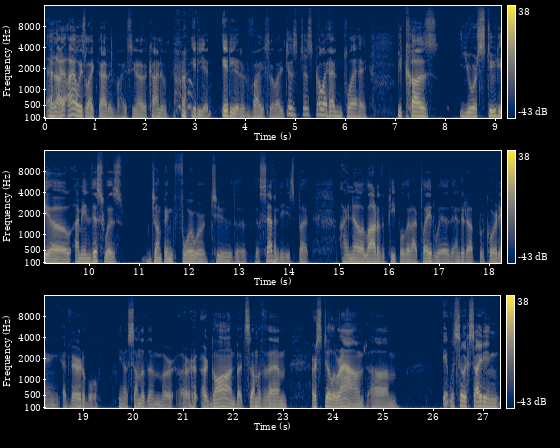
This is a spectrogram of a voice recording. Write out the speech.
and I, I always like that advice, you know, the kind of idiot idiot advice, so like just just go ahead and play, because your studio. I mean, this was jumping forward to the the 70s, but I know a lot of the people that I played with ended up recording at Veritable. You know, some of them are, are, are gone, but some of them are still around. Um, it was so exciting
